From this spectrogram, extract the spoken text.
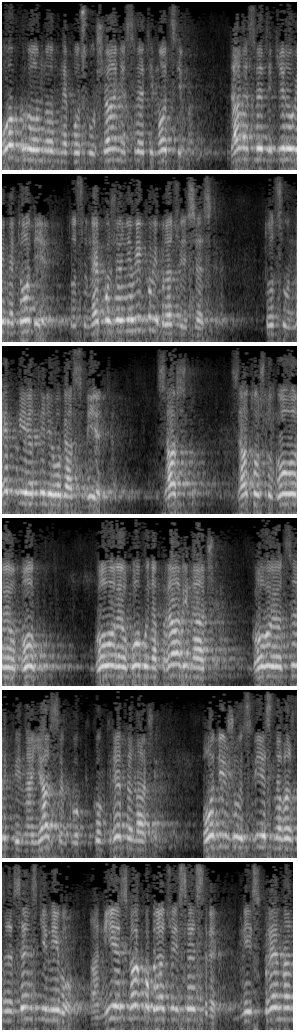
ogromnog neposlušanja svetim ocima, danas sveti Kiril i Metodije, to su nepoželjni likovi, braći i sestre. To su neprijatelji ovoga svijeta. Zašto? Zato što govore o Bogu. Govore o Bogu na pravi način. Govore o crkvi na jasan, konkretan način podižu svijest na vaznesenski nivo, a nije svako, braćo i sestre, ni spreman,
